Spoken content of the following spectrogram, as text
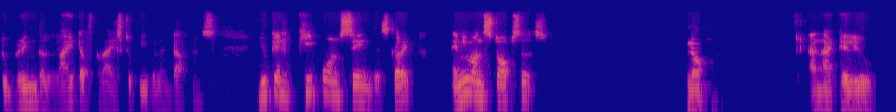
to bring the light of Christ to people in darkness. You can keep on saying this, correct? Anyone stops us? No. And I tell you,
